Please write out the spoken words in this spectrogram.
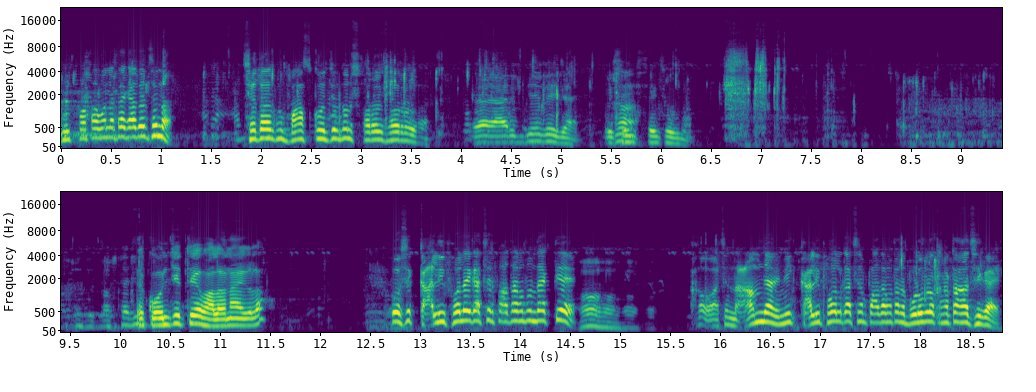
ভূত পাতা বলে একটা গাছ আছে না সেটা এরকম বাঁশ করছে তখন সরল সরল হয়। হ্যাঁ, আর বেবে যায়। ওই সেই হ্যাঁ। সেই সব না। কঞ্চির থেকে ভালো না এগুলো? ও সে কালী ফলের গাছের পাতার মতন দেখতে? ও আচ্ছা নাম জানিনি। কালী ফল গাছের পাতার মতন বড় বড় কাঁটা আছে গায়ে।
